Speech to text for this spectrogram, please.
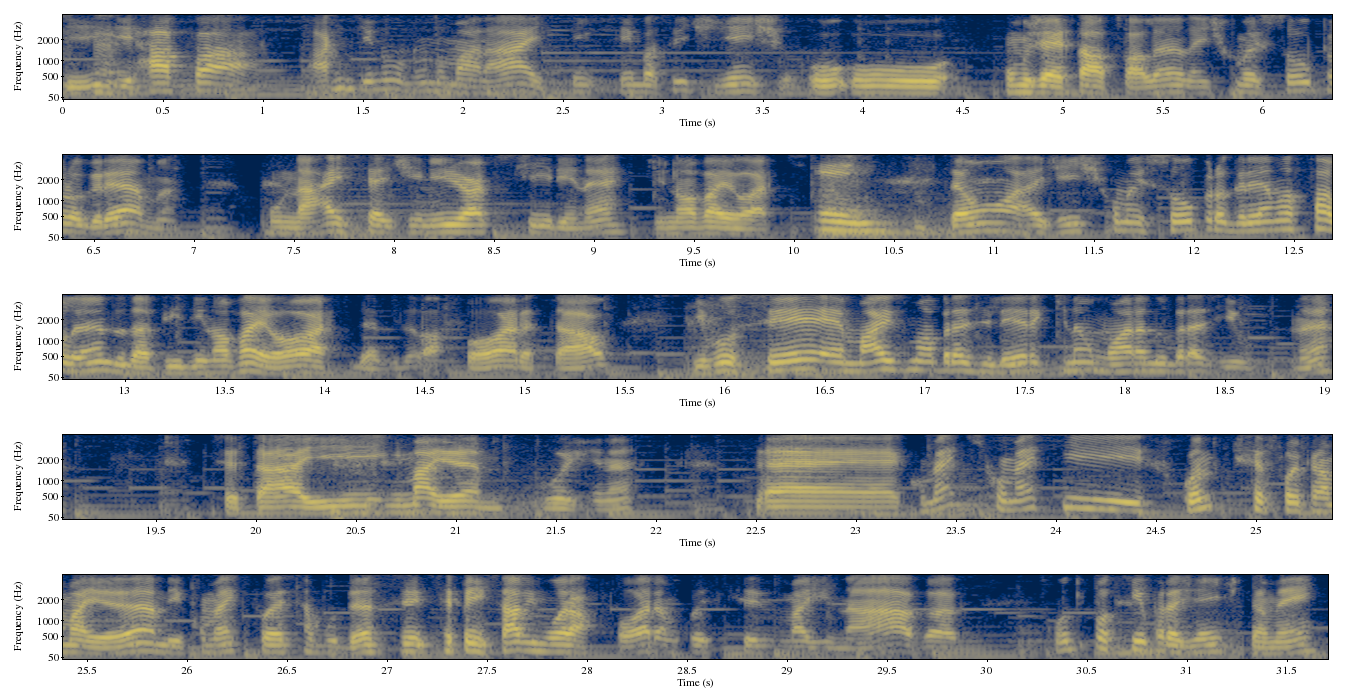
E, e, Rafa, aqui no, no Manais tem, tem bastante gente. O, o, como já estava falando, a gente começou o programa, o NICE é de New York City, né? De Nova York. Então a gente começou o programa falando da vida em Nova York, da vida lá fora tal. E você é mais uma brasileira que não mora no Brasil, né? Você está aí em Miami hoje, né? É, como é que, como é que, quando que você foi para Miami? Como é que foi essa mudança? Você, você, pensava em morar fora? Uma coisa que você imaginava? Conta um pouquinho para gente também.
